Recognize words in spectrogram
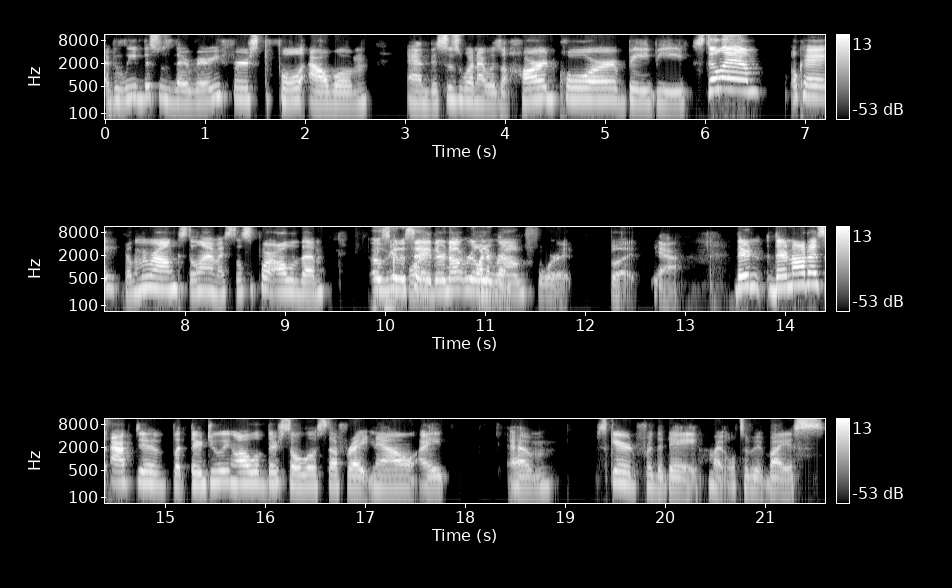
I believe this was their very first full album. And this is when I was a hardcore baby. Still am. Okay. Don't get me wrong. Still am. I still support all of them. I was gonna say they're not really them. around for it, but Yeah. They're they're not as active, but they're doing all of their solo stuff right now. I am scared for the day my ultimate bias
